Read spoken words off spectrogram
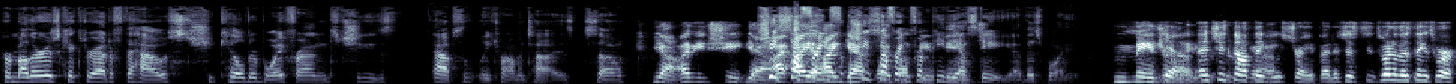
Her mother has kicked her out of the house. She killed her boyfriend. She's absolutely traumatized. So Yeah, I mean she yeah, she's I, suffering. I, I fr- get she's suffering from Buffy needs- PTSD at this point. Major, yeah and she's not Yeah. thinking straight but it's just it's one of those things where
